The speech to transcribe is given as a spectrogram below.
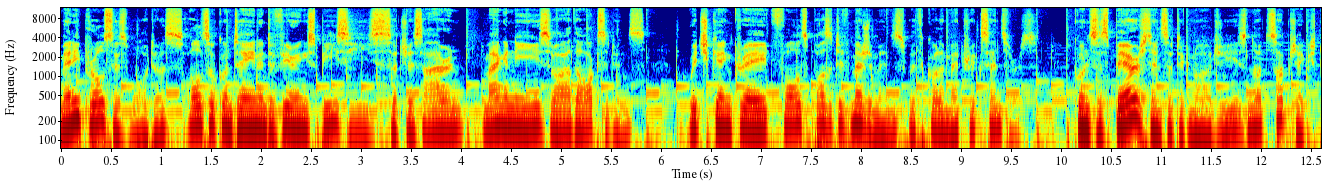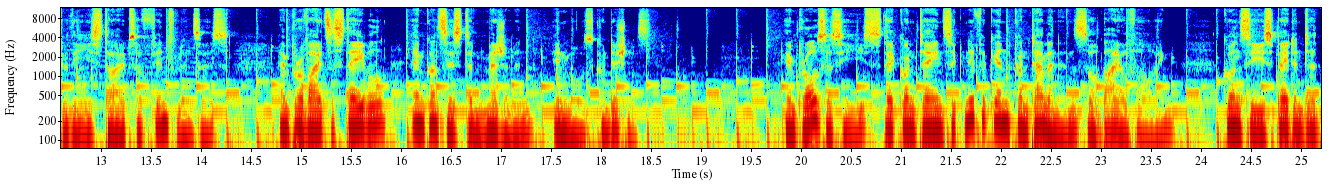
Many process waters also contain interfering species such as iron, manganese or other oxidants, which can create false positive measurements with colorimetric sensors. Kuntze's bare sensor technology is not subject to these types of influences and provides a stable and consistent measurement in most conditions. In processes that contain significant contaminants or biofouling, Kuntze's patented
